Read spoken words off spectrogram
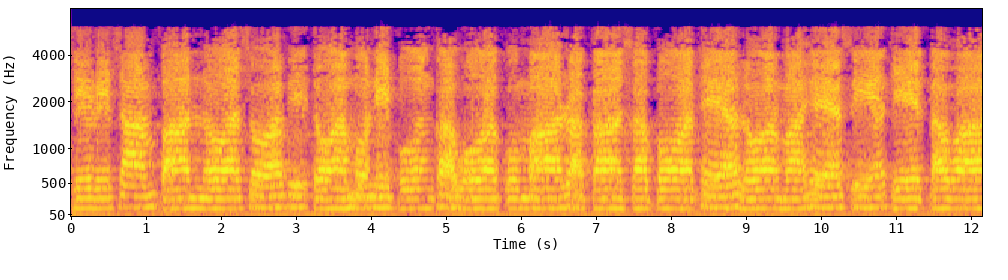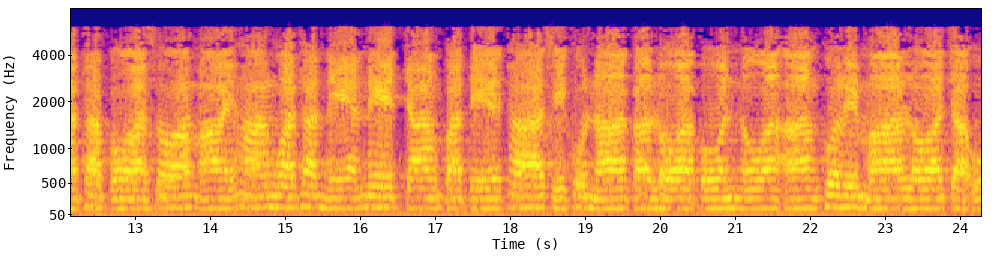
สิริสัมปันโนโสภิตวมุนิปุงขวัวกุมารกาสปเทโลมเหสีจิตตวาทโกโสมัยหังวัฒเนนิจังปฏิทาสิคุณากโลปุณโนอังคุลิมาโลจะอุ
